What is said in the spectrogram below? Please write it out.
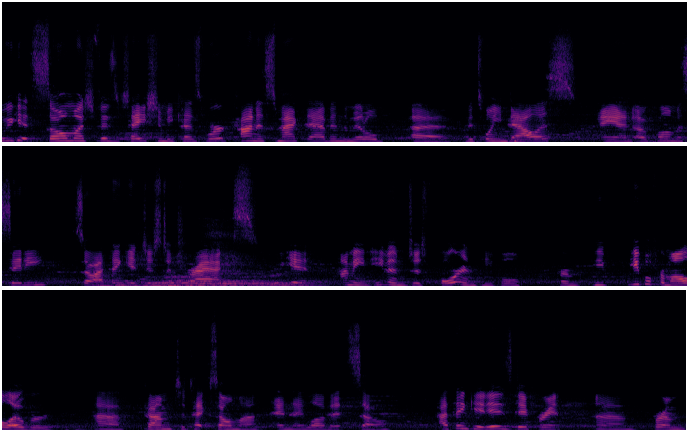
we get so much visitation because we're kind of smack dab in the middle uh, between Dallas and Oklahoma City. So I think it just attracts. We get, I mean, even just foreign people from pe- people from all over uh, come to Texoma and they love it. So I think it is different um, from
